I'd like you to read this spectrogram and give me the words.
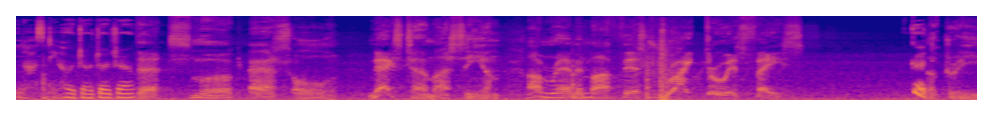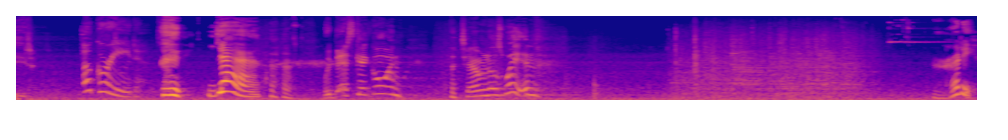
Nasty Hojo Jojo. That smug asshole. Next time I see him, I'm ramming my fist right through his face. Good. Agreed? Agreed. yeah. We best get going. The terminal's waiting. Alrighty.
